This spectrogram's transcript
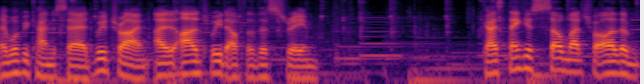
That would be kind of sad. We'll try. I, I'll tweet after this stream. Guys, thank you so much for all the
